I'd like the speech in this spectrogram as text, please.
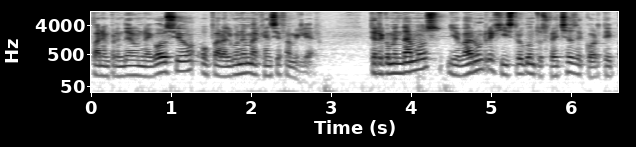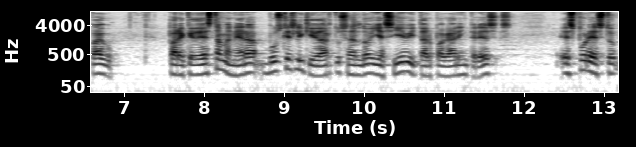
Para emprender un negocio o para alguna emergencia familiar. Te recomendamos llevar un registro con tus fechas de corte y pago, para que de esta manera busques liquidar tu saldo y así evitar pagar intereses. Es por esto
